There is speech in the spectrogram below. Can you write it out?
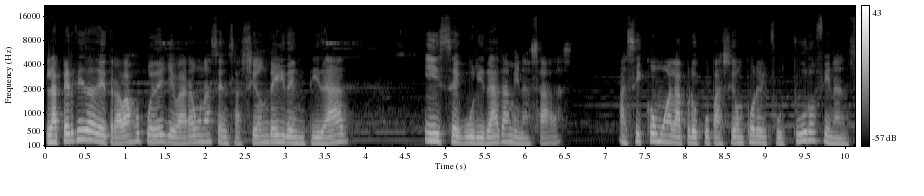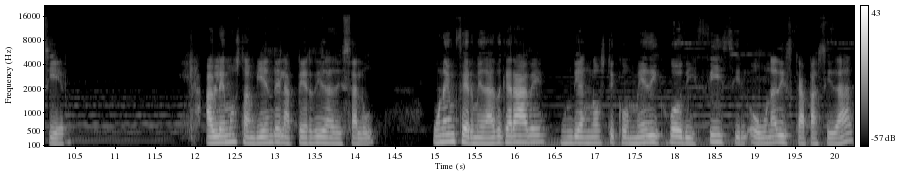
La pérdida de trabajo puede llevar a una sensación de identidad y seguridad amenazadas, así como a la preocupación por el futuro financiero. Hablemos también de la pérdida de salud. Una enfermedad grave, un diagnóstico médico difícil o una discapacidad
